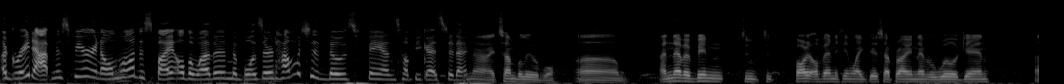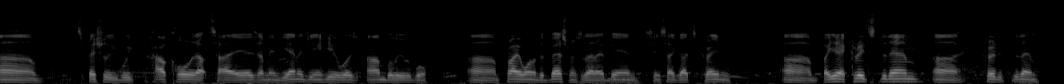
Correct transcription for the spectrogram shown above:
a great atmosphere in Omaha despite all the weather and the blizzard. How much did those fans help you guys today? No, it's unbelievable. Um, I've never been to, to part of anything like this. I probably never will again. Um, especially with how cold it outside is. I mean, the energy in here was unbelievable. Um, probably one of the best ones that I've been since I got to Creighton. Um, but yeah, credits to them. Uh, credit to them.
